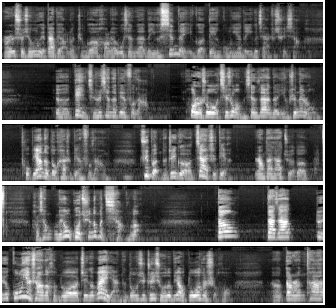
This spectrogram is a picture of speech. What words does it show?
而《水形物语》代表了整个好莱坞现在的一个新的一个电影工业的一个价值取向。呃，电影其实现在变复杂了，或者说，其实我们现在的影视内容普遍的都开始变复杂了。剧本的这个价值点让大家觉得好像没有过去那么强了。当大家对于工业上的很多这个外延的东西追求的比较多的时候，嗯、当然它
